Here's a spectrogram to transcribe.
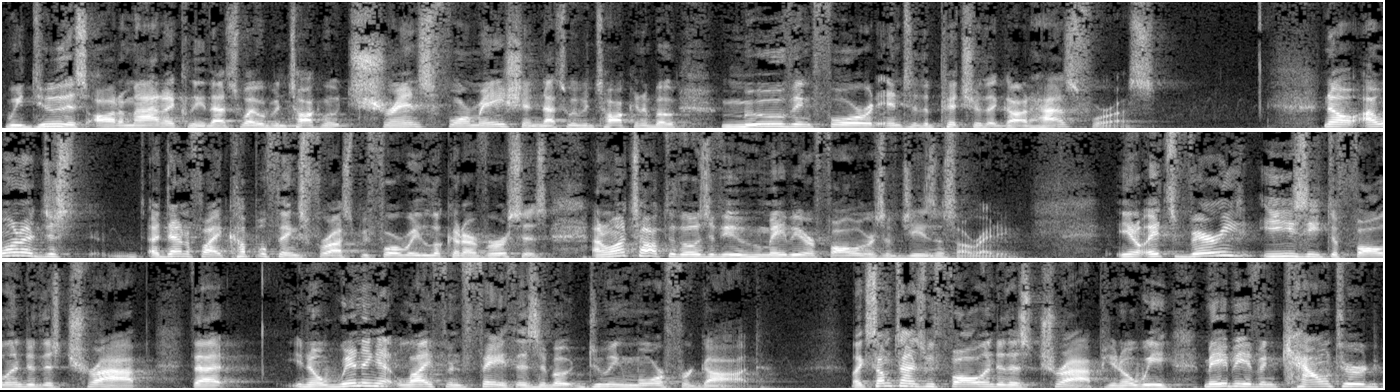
We do this automatically. That's why we've been talking about transformation. That's why we've been talking about moving forward into the picture that God has for us. Now, I want to just identify a couple things for us before we look at our verses. And I want to talk to those of you who maybe are followers of Jesus already. You know, it's very easy to fall into this trap that, you know, winning at life and faith is about doing more for God. Like sometimes we fall into this trap. You know, we maybe have encountered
